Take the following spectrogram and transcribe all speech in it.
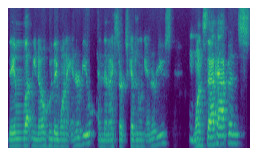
they let me know who they want to interview, and then I start scheduling interviews. Mm-hmm. Once that happens,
